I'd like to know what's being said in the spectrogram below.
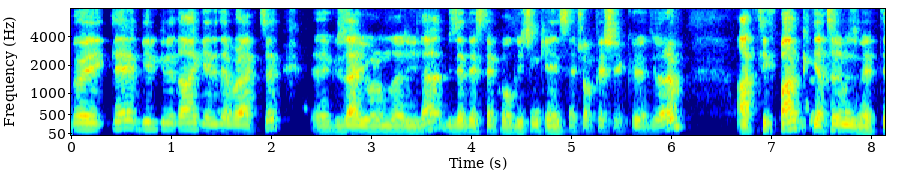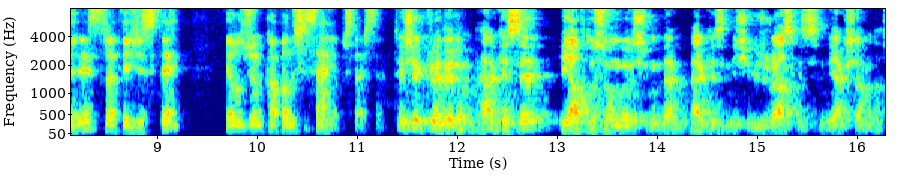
böylelikle bir günü daha geride bıraktık. Ee, güzel yorumlarıyla bize destek olduğu için kendisine çok teşekkür ediyorum. Aktif Bank Yatırım Hizmetleri Stratejisti. Yavuzcuğum kapanışı sen yap istersen. Teşekkür ederim. Herkese iyi hafta sonları şimdiden. Herkesin işi gücü rast gitsin. İyi akşamlar.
